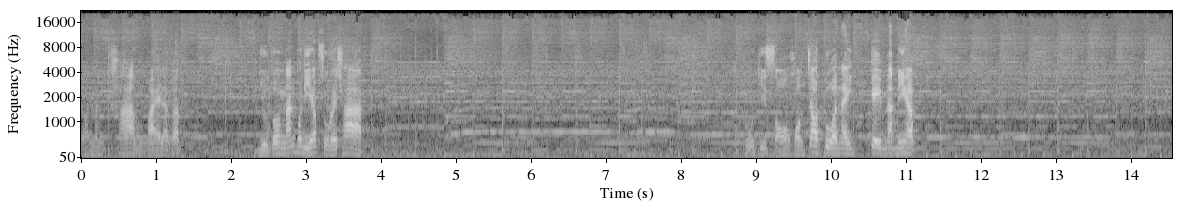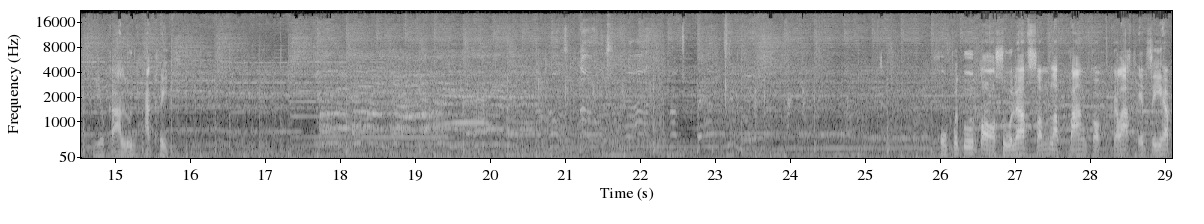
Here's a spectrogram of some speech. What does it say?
บอลมันข้ามไปแล้วก็อยู่ตรงนั้นพอดีครับสุรชาติ ตูที่ 2 ของเจ้าตัวในเกมนัดนี้ครับ มีโอกาสลุ้นแฮตทริก6ประตูต่อศูนย์แล้วครับสำหรับบางกอกกลาส FC ครับ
